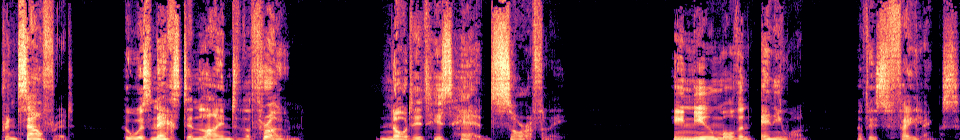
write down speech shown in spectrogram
Prince Alfred, who was next in line to the throne, nodded his head sorrowfully. He knew more than anyone of his failings.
